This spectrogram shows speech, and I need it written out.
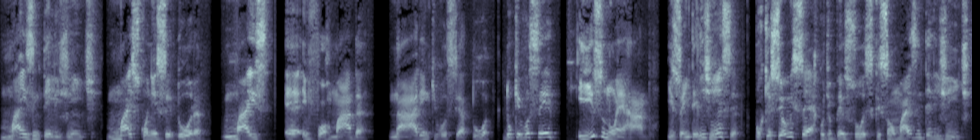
mais inteligentes, mais conhecedora, mais é, informada na área em que você atua do que você. E isso não é errado. Isso é inteligência. Porque se eu me cerco de pessoas que são mais inteligentes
